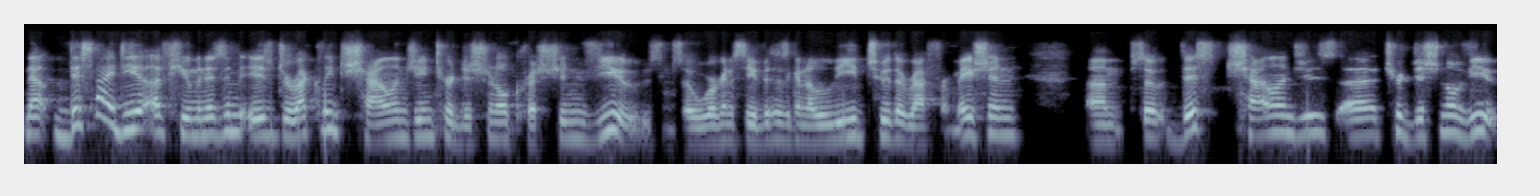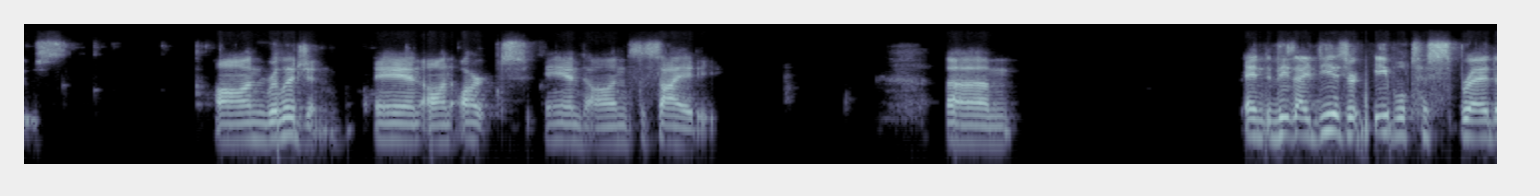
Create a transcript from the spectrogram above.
now, this idea of humanism is directly challenging traditional Christian views. And so we're going to see this is going to lead to the Reformation. Um, so this challenges uh, traditional views on religion and on art and on society. Um, and these ideas are able to spread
